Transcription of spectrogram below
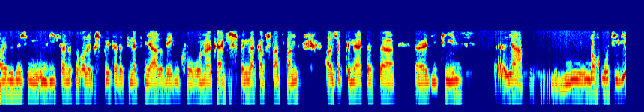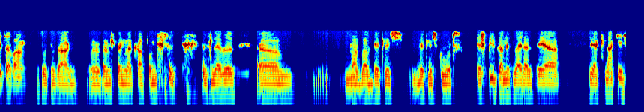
Weiß nicht, inwiefern es eine Rolle gespielt hat, dass die letzten Jahre wegen Corona kein Spengler Cup stattfand. Aber ich habe gemerkt, dass da äh, die Teams äh, ja noch motivierter waren sozusagen äh, beim Spengler Cup und das, das Level ähm, war, war wirklich wirklich gut. Der Spielplan ist leider sehr sehr knackig.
